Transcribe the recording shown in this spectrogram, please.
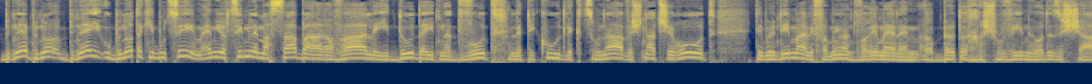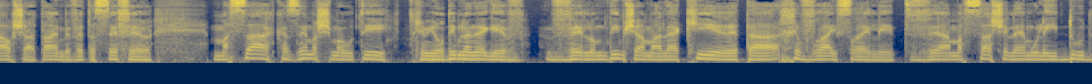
בני, בנו, בני ובנות הקיבוצים, הם יוצאים למסע בערבה לעידוד ההתנדבות, לפיקוד, לקצונה ושנת שירות. אתם יודעים מה, לפעמים הדברים האלה הם הרבה יותר חשובים מעוד איזה שעה או שעתיים בבית הספר. מסע כזה משמעותי, שהם יורדים לנגב, ולומדים שם להכיר את החברה הישראלית, והמסע שלהם הוא לעידוד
